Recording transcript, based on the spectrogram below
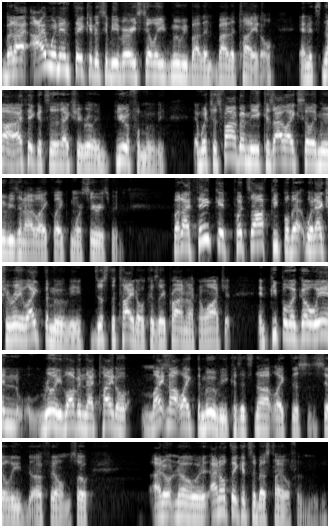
But I, I went in thinking it's gonna be a very silly movie by the by the title, and it's not. I think it's actually a really beautiful movie, and which is fine by me because I like silly movies and I like like more serious movies. But I think it puts off people that would actually really like the movie, just the title, because they're probably not to watch it. And people that go in really loving that title might not like the movie because it's not like this silly uh, film. So I don't know. I don't think it's the best title for the movie.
